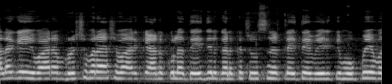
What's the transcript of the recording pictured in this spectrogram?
అలాగే ఈ వారం వృషభ రాశి వారికి అనుకూల తేదీలు గనక చూసినట్లయితే వీరికి ముప్పైవ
